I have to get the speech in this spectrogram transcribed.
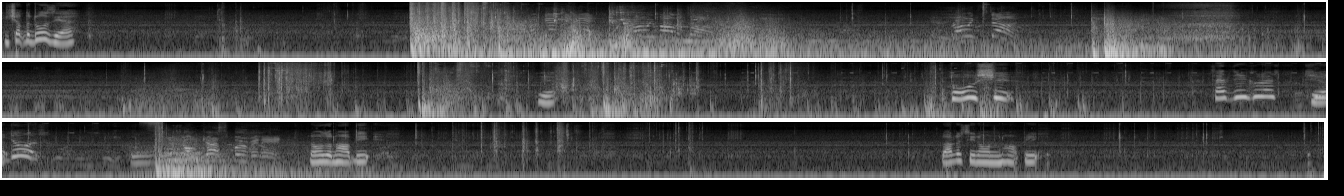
You shut the doors, yeah? I'm getting hit. Throwing Molotov. Throwing stun. Yeah. Oh shit. St. Nicholas, two Yep. doors. We've got gas moving in. No one's on heartbeat. I don't see no one on heartbeat.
